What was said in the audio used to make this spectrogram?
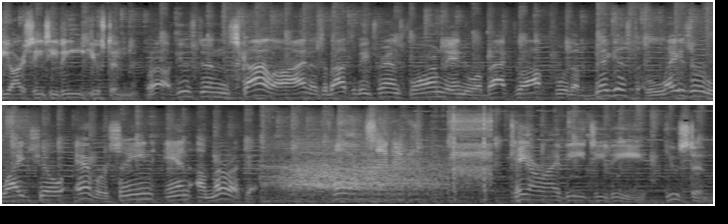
KPRC TV, Houston. Well, Houston skyline is about to be transformed into a backdrop for the biggest laser light show ever seen in America. Four seconds. KRIB TV, Houston.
